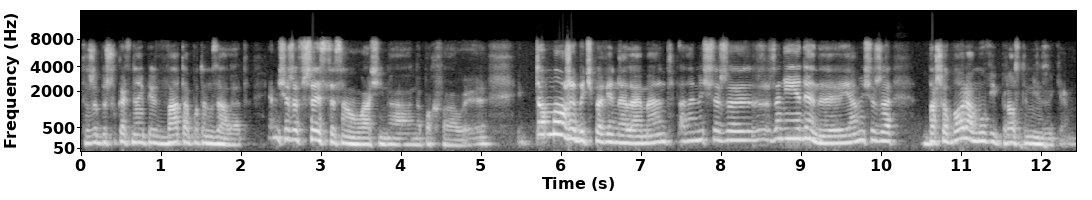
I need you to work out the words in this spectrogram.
to żeby szukać najpierw wad, a potem zalet. Ja myślę, że wszyscy są łasi na, na pochwały. To może być pewien element, ale myślę, że, że nie jedyny. Ja myślę, że Baszobora mówi prostym językiem.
